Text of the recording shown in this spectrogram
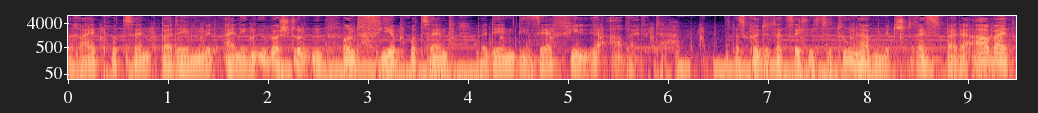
3% bei denen mit einigen Überstunden und 4% bei denen, die sehr viel gearbeitet haben. Das könnte tatsächlich zu tun haben mit Stress bei der Arbeit.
